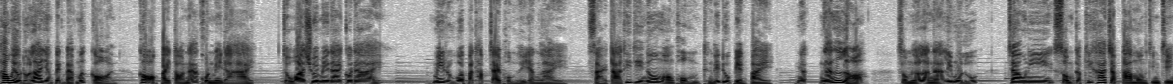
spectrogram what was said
้าเวลโดล่ายังเป็นแบบเมื่อก่อน ก็ออกไปต่อหน้าคนไม่ได้ จะว่าช่วยไม่ได้ก็ได้ ไม่รู้ว่าประทับใจผมหรืออย่างไร สายตาที่ดีโน่มองผมถึงได้ดูเปลี่ยนไปงงั้นเหรอ สมแล้วล่ะนะลิมูรุ เจ้านี่สมกับที่ข้าจับตามองจริง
